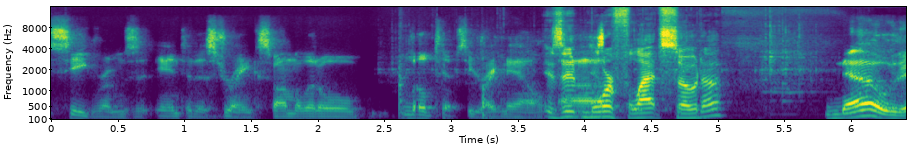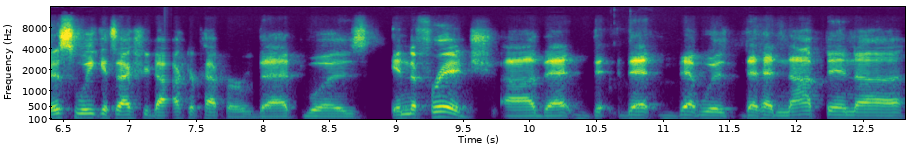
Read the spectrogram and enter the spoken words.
Seagrams into this drink, so I'm a little little tipsy right now. Is it Uh, more flat soda? No, this week it's actually Dr Pepper that was in the fridge. Uh, that that that was that had not been uh,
